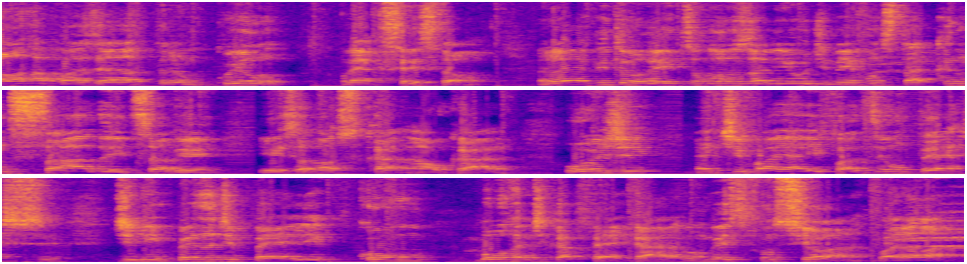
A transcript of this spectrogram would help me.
Fala rapaziada, tranquilo? Como é que vocês estão? Meu nome é Vitor Leite, sou dono da New de Bem, você está cansado aí de saber, e esse é o nosso canal, cara. Hoje a gente vai aí fazer um teste de limpeza de pele com borra de café, cara. Vamos ver se funciona, bora lá.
